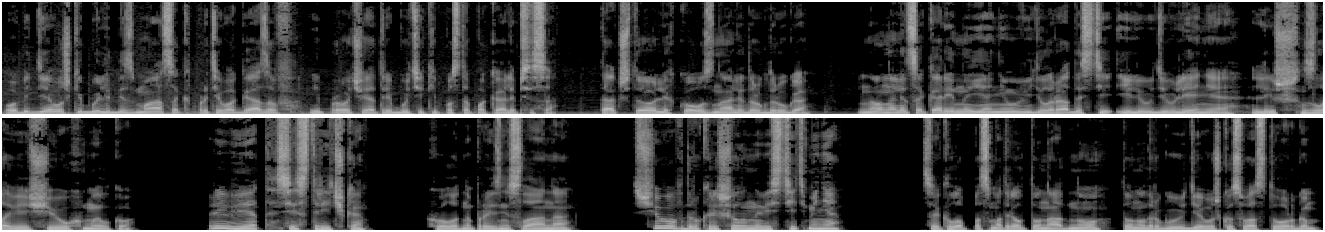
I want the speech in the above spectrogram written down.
Обе девушки были без масок, противогазов и прочей атрибутики постапокалипсиса. Так что легко узнали друг друга. Но на лице Карины я не увидел радости или удивления, лишь зловещую ухмылку. «Привет, сестричка», — холодно произнесла она. «С чего вдруг решила навестить меня?» Циклоп посмотрел то на одну, то на другую девушку с восторгом.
